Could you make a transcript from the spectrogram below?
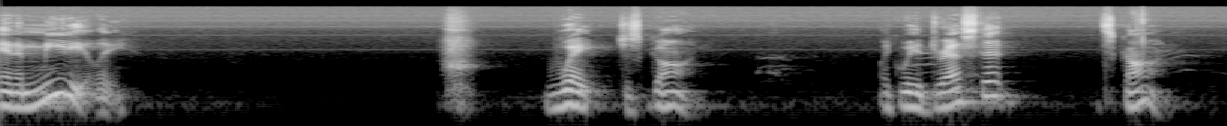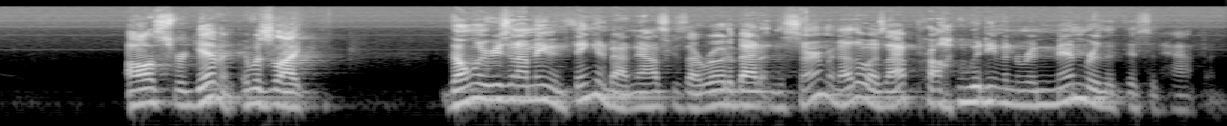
And immediately, weight just gone. Like we addressed it, it's gone. All is forgiven. It was like the only reason I'm even thinking about it now is because I wrote about it in the sermon. Otherwise, I probably wouldn't even remember that this had happened.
